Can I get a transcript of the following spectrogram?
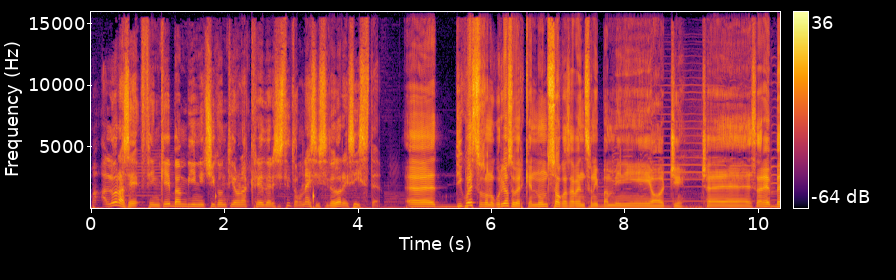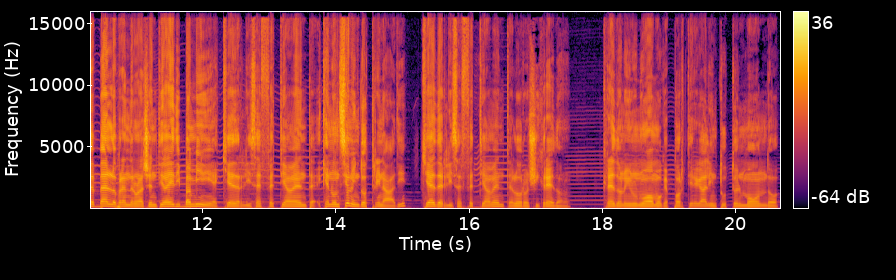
Ma allora se finché i bambini ci continuano a credere esistito, non è esistito, allora esiste. Eh, di questo sono curioso perché non so cosa pensano i bambini oggi. Cioè, sarebbe bello prendere una centinaia di bambini e chiedergli se effettivamente, che non siano indottrinati, chiedergli se effettivamente loro ci credono. Credono in un uomo che porti regali in tutto il mondo,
